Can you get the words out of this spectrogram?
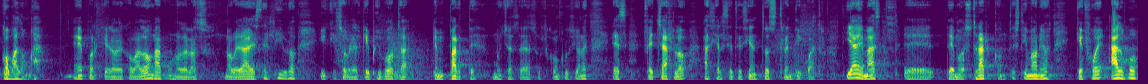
Covadonga, porque lo de Covadonga, una de las novedades del libro y que sobre el que pivota en parte muchas de sus conclusiones, es fecharlo hacia el 734. Y además demostrar con testimonios que fue algo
